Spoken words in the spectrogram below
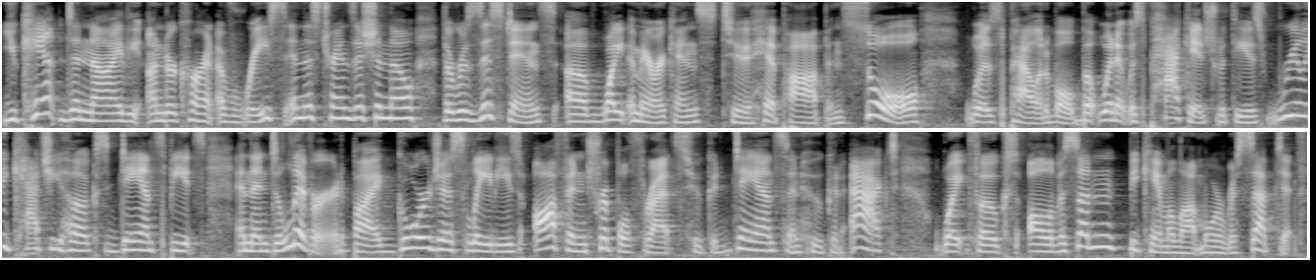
You can't deny the undercurrent of race in this transition, though. The resistance of white Americans to hip hop and soul was palatable, but when it was packaged with these really catchy hooks, dance beats, and then delivered by gorgeous ladies, often triple threats who could dance and who could act, white folks all of a sudden became a lot more receptive.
